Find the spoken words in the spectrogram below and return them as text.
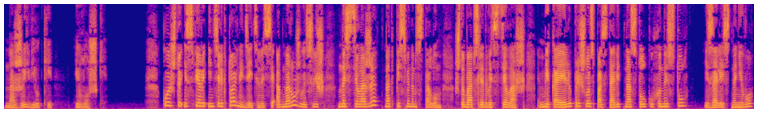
ножи, вилки и ложки. Кое-что из сферы интеллектуальной деятельности обнаружилось лишь на стеллаже над письменным столом. Чтобы обследовать стеллаж, Микаэлю пришлось поставить на стол кухонный стул и залезть на него.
